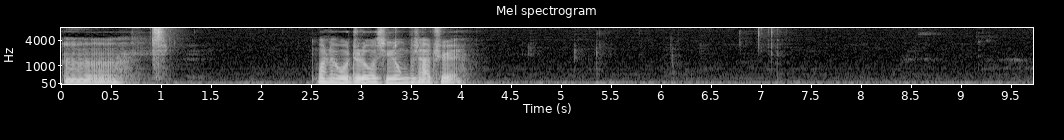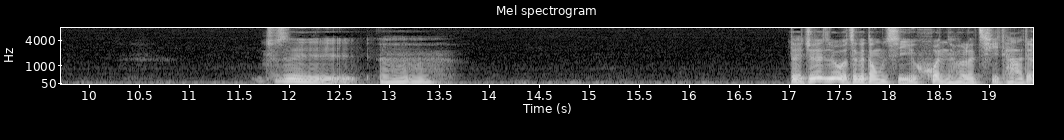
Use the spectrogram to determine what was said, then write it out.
嗯，完了，我觉得我形容不下去。就是，嗯，对，就是如果这个东西混合了其他的，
